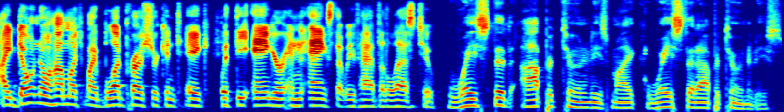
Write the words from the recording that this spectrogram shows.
I don't know how much my blood pressure can take with the anger and angst that we've had for the last two. Wasted opportunities, Mike. Wasted opportunities.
